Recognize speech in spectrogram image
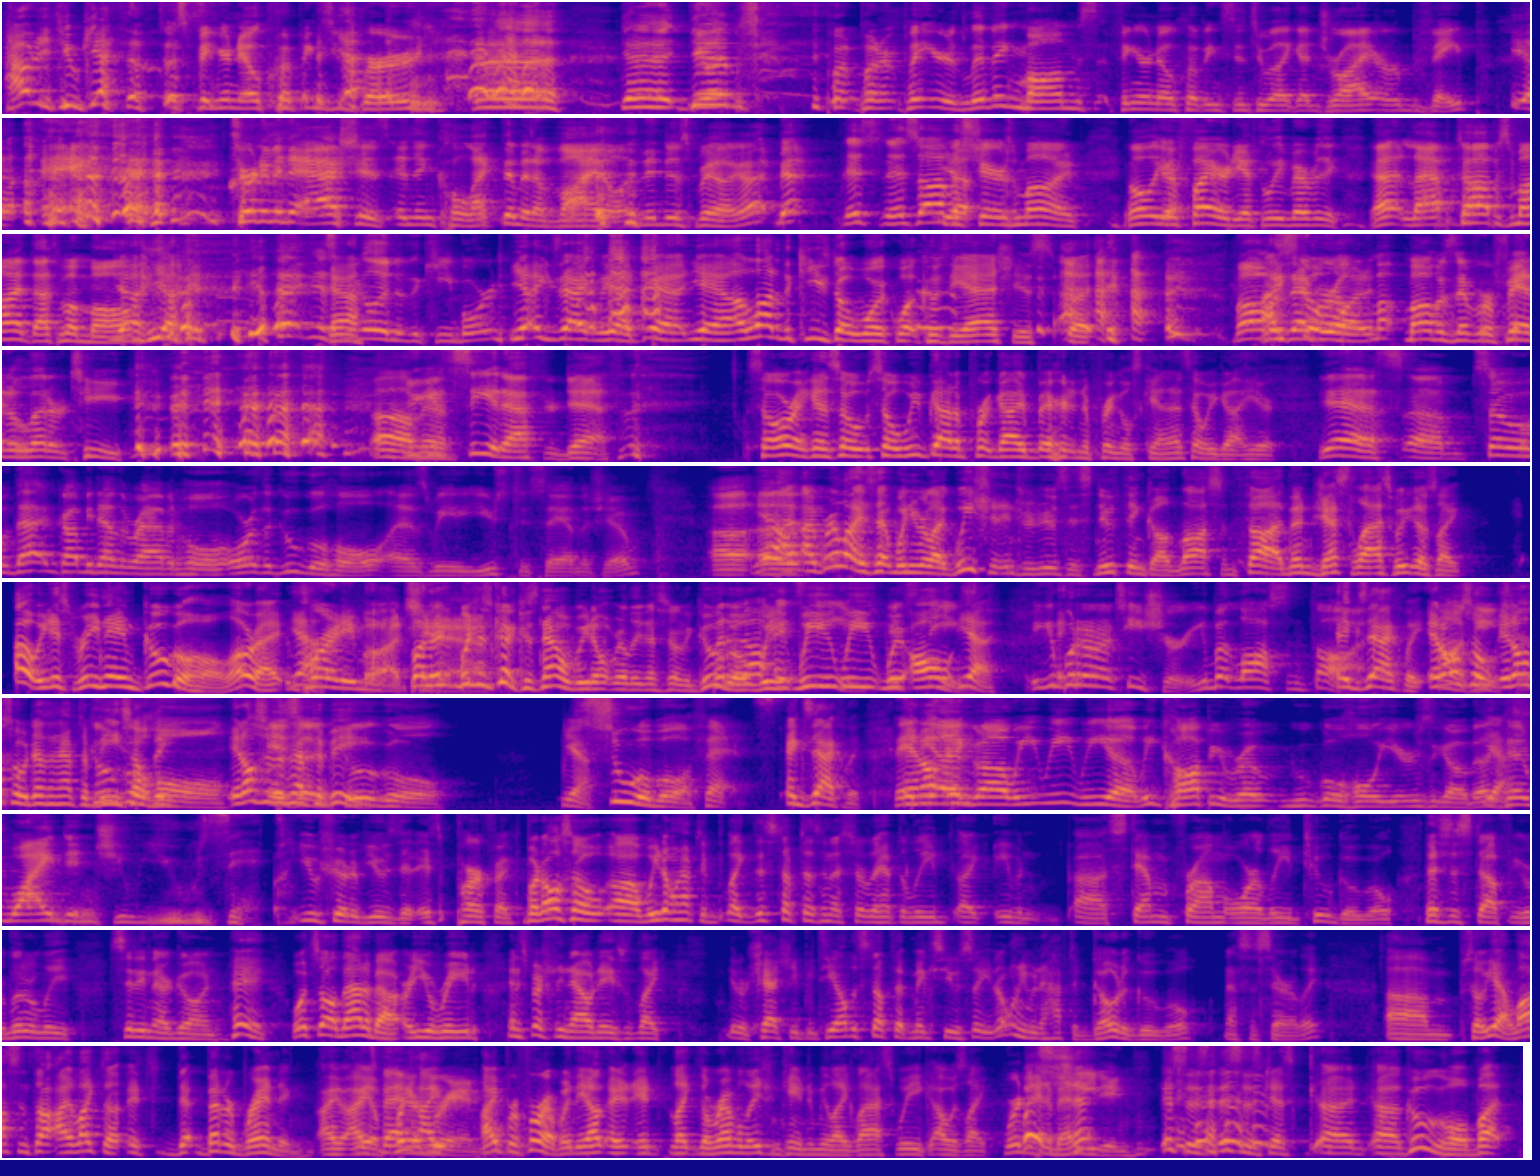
How did you get those? Those fingernail clippings you burn. dibs. Put put put your living mom's fingernail clippings into like a dry herb vape. Yeah. turn them into ashes and then collect them in a vial and then just be like, ah, yeah, this this office Yeah. chair's mine. Well, you're fired. You have to leave everything. That laptop's mine. That's my mom. Yeah, yeah, yeah, just Yeah. into the keyboard. yeah, exactly. Yeah, yeah, yeah. A lot of the keys don't work. What? Because the ashes. But Mom was never a, mom was never a fan of letter T. you oh man. can see it after death. So all right. So so we've got a pr- guy buried in a Pringles can. That's how we got here. yes. Um, so that got me down the rabbit hole, or the Google hole, as we used to say on the show. Uh, Yeah, uh, I, I realized that when you were like, we should introduce this new thing called Lost in Thought. And then just last week, I was like, oh, we just renamed Google Hole. All right, yeah. Pretty much, but it, which is good because now we don't really necessarily Google. all- we it's we we we're all themed. yeah. You can put it on a T-shirt. You can put "Lost in Thought." Exactly. It also it also doesn't have to Google be something. hole It also doesn't have to be Google yeah. suable offense. Exactly. They'd and, be like, "Well, we we we uh, we copywrote Google whole years ago." Be like, Yes. then why didn't you use it? you should have used it. It's perfect. But also, uh, we don't have to like this stuff doesn't necessarily have to lead like even uh, stem from or lead to Google. This is stuff you're literally sitting there going, "Hey, what's all that about?" Or you read, and especially nowadays with like you know ChatGPT, all the stuff that makes you so you don't even have to go to Google necessarily. Um, so yeah, Lost in Thought. I like the it's better branding. I I, better I, branding. I prefer it. But the other, it, it like the revelation came to me like last week. I was like, We're wait a minute, cheating. this is this is just uh, uh, Google, but.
